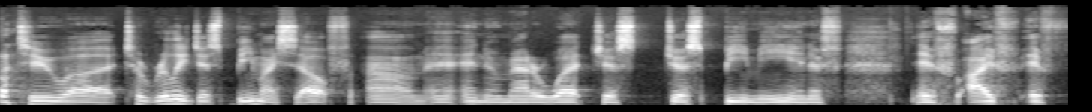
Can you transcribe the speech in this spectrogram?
okay. to uh, to really just be myself, um, and, and, no matter what, just just be me. And if if I if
